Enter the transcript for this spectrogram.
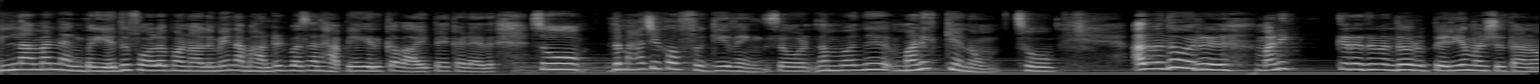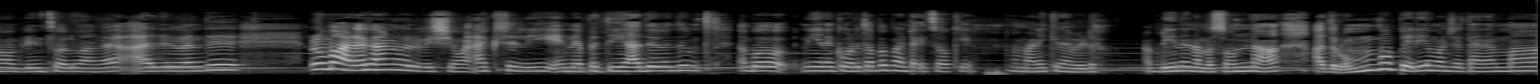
இல்லாமல் நம்ம எது ஃபாலோ பண்ணாலுமே நம்ம ஹண்ட்ரட் பர்சன்ட் ஹாப்பியாக இருக்க வாய்ப்பே கிடையாது. So the magic of giving so நம்ம வந்து மன்னிக்கணும். ஸோ அது வந்து ஒரு மன்னிக்கிறது வந்து ஒரு பெரிய மனுஷத்தனம் அப்படின்னு சொல்லுவாங்க. அது வந்து ரொம்ப அழகான ஒரு விஷயம். ஆக்சுவலி என்னை பற்றி அது வந்து நம்ம நீ எனக்கு ஒரு தப்பு பண்ணிட்டேன் இட்ஸ் ஓகே நான் மன்னிக்கிறேன் விடு. அப்படின்னு நம்ம சொன்னால் அது ரொம்ப பெரிய மனுஷத்தனமாக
